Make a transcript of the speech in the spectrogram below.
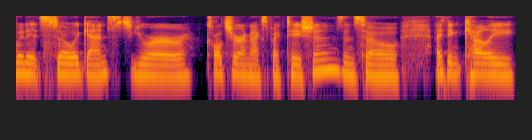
when it's so against your culture and expectations. And so I think Kelly,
